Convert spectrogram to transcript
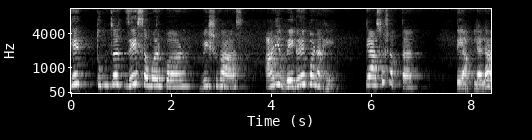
हे तुमचं जे समर्पण विश्वास आणि वेगळेपण आहे ते असू शकतात. ते आपल्याला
